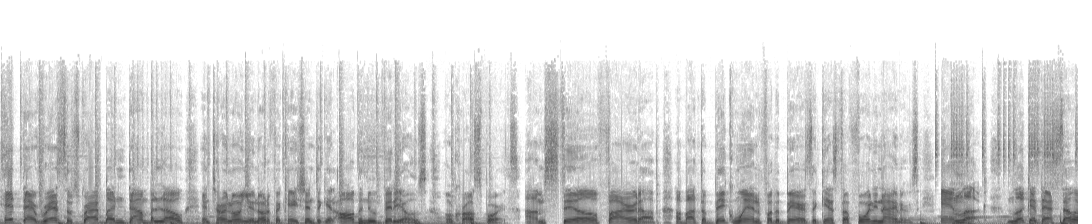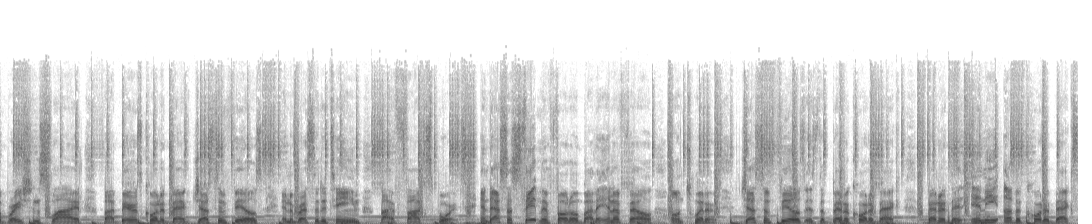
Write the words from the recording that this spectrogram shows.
Hit that red subscribe button down below and turn on your notification to get all the new videos on Cross Sports. I'm still fired up about the big win for the Bears against the 49ers. And look, look at that celebration slide by Bears quarterback Justin Fields and the rest of the team by Fox Sports. And that's a statement photo by the NFL on Twitter. Justin Fields is the better quarterback, better than any other quarterbacks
